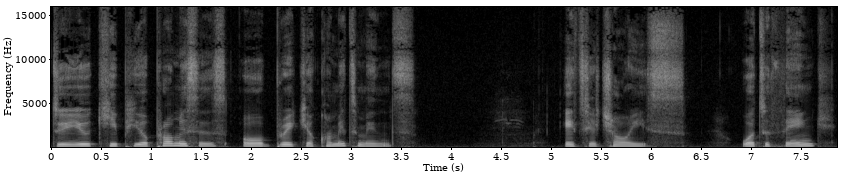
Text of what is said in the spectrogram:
Do you keep your promises or break your commitments? It's your choice what to think,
